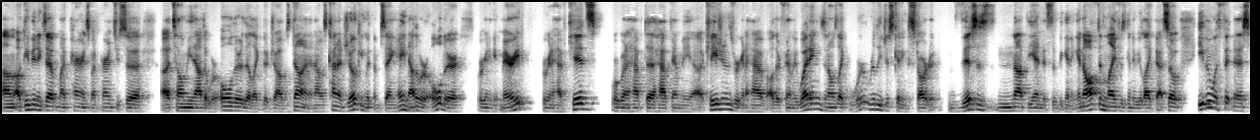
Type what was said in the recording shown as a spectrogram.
Um, I'll give you an example. My parents, my parents used to uh, tell me now that we're older, they're like their job's done, and I was kind of joking with them, saying, "Hey, now that we're older, we're gonna get married, we're gonna have kids, we're going to have to have family uh, occasions we're going to have other family weddings and i was like we're really just getting started this is not the end it's the beginning and often life is going to be like that so even with fitness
